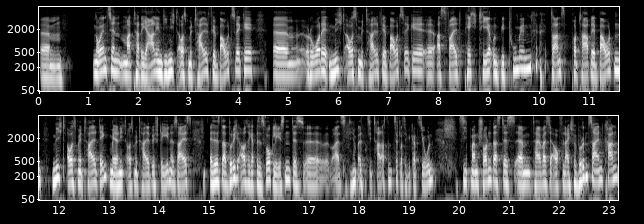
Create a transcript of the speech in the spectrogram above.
ähm, 19 Materialien, die nicht aus Metall für Bauzwecke, ähm, Rohre nicht aus Metall für Bauzwecke, äh, Asphalt, Pech, Teer und Bitumen, transportable Bauten nicht aus Metall, Denkmäler nicht aus Metall bestehen. Das heißt, es ist da durchaus, ich habe das jetzt vorgelesen, das äh, war jetzt ein Zitat aus der Klassifikation, sieht man schon, dass das ähm, teilweise auch vielleicht verwirrend sein kann,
